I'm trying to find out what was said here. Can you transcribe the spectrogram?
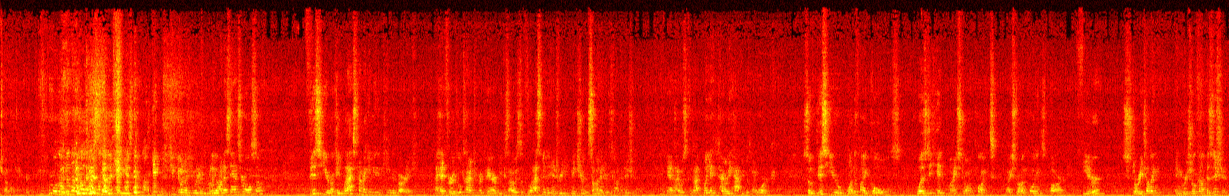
Troublemaker. Well, no, the, here's the other thing is, you, you want a, you want a really honest answer also? This year, okay, last time I competed in Kingdom Bardic, I had very little time to prepare because I was the last minute entry to make sure that someone entered the competition. And I was not really entirely happy with my work. So this year, one of my goals was to hit my strong points. My strong points are theater, storytelling, and original composition.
